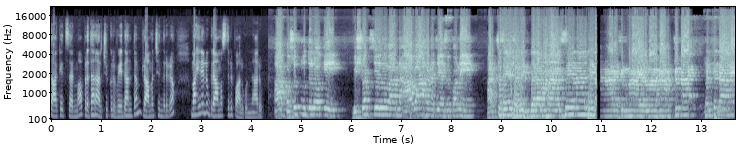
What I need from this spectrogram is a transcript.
సాకేత్ శర్మ ప్రధాన అర్చకులు వేదాంతం రామచంద్రరావు మహిళలు గ్రామస్తులు పాల్గొన్నారు. ఆ పసుపు ముద్దలోకి వారిని ఆవాహన చేసుకొని నరసింహాయ నమః అచ్యుత పంచదానయ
